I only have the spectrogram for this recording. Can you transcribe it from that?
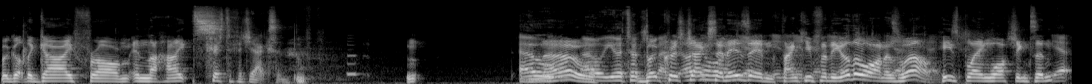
we've got the guy from In the Heights. Christopher Jackson. Oh, no. oh, you're talking but Chris Jackson one, is yeah, in. Thank you in- for the yeah, other one as well. okay. He's playing Washington. Yeah.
